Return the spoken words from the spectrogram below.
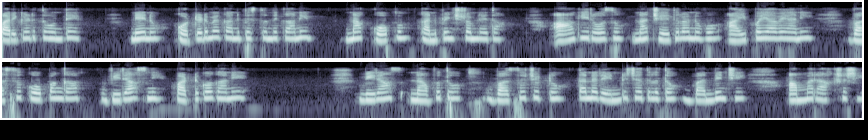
పరిగెడుతూ ఉంటే నేను కొట్టడమే కనిపిస్తుంది కానీ నా కోపం కనిపించడం లేదా? ఆగి రోజు నా చేతిలో నువ్వు అయిపోయావే అని వసు కోపంగా విరాస్ని పట్టుకోగానే విరాస్ నవ్వుతూ వసు చుట్టూ తన రెండు చేతులతో బంధించి అమ్మ రాక్షసి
